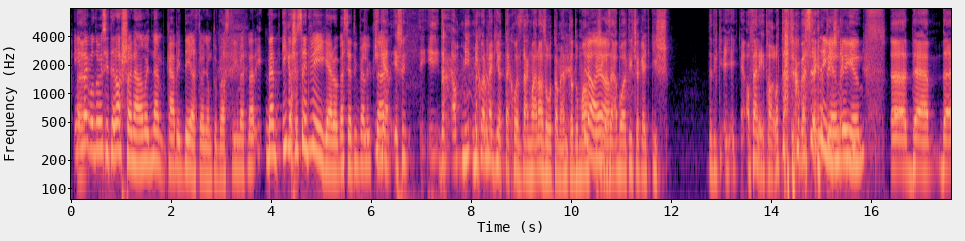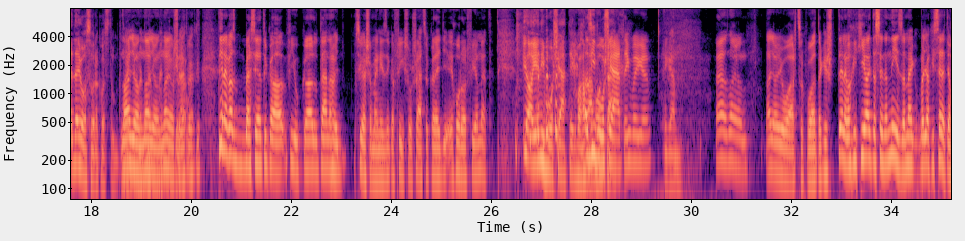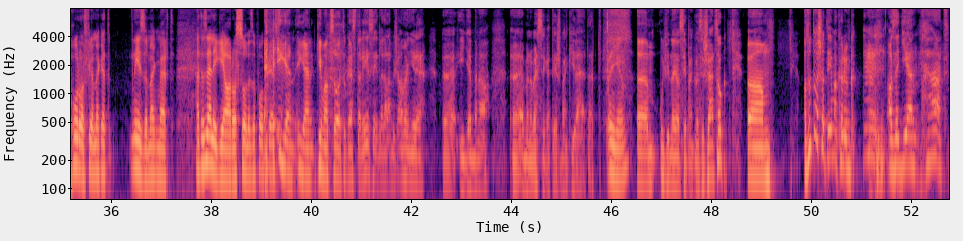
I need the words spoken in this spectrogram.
Én megmondom őszintén, azt sajnálom, hogy nem kb. déltől nyomtuk be a streamet, mert, mert igaz, szerint végig erről beszéltünk velük. tehát- Igen, és hogy de, a, mi, mikor megjöttek hozzánk, már azóta ment a duma, Ja, és ja. igazából ti csak egy kis tehát egy, egy, egy, a felét hallottátok a beszélgetésnek. Igen, így. igen. De, de, de jól szórakoztunk. Nagyon, meg- nagyon, meg- nagyon sokat volt. rögtünk. Tényleg azt beszéltük a fiúkkal utána, hogy szívesen megnéznénk a Freak Show srácokkal egy horrorfilmet. Ja, ilyen ivós játékban, ha Az ivós mondták. játékban, igen. Igen. Ez nagyon, nagyon jó arcok voltak, és tényleg aki kihajta, szerintem nézze meg, vagy aki szereti a horrorfilmeket, nézze meg, mert hát ez eléggé arról szól ez a podcast. Igen, igen, kimaxoltuk ezt a részét, legalábbis amennyire így ebben a, ebben a beszélgetésben ki lehetett. Igen. Um, úgyhogy nagyon szépen köszi, srácok. Um, az utolsó témakörünk az egy ilyen, hát,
